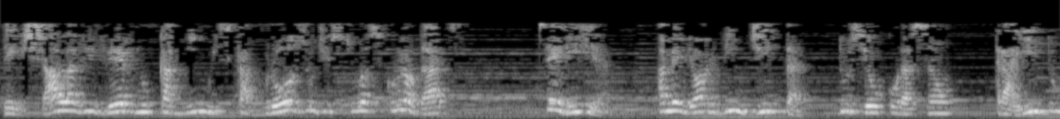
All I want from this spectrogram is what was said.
deixá-la viver no caminho escabroso de suas crueldades seria a melhor vindita do seu coração traído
